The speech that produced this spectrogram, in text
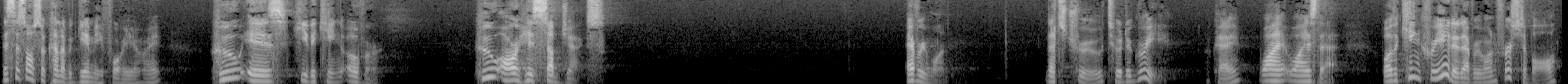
This is also kind of a gimme for you, right? Who is he the king over? Who are his subjects? Everyone. That's true to a degree. Okay? Why, why is that? Well, the king created everyone, first of all.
